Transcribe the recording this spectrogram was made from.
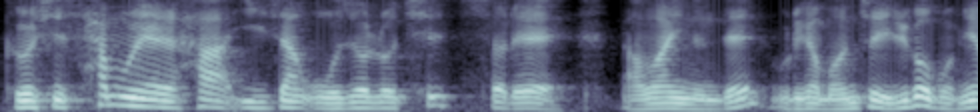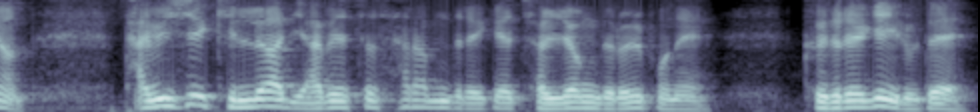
그것이 사무엘 하 2장 5절로 7절에 나와 있는데 우리가 먼저 읽어보면 다윗이 길르앗 야베스 사람들에게 전령들을 보내 그들에게 이르되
